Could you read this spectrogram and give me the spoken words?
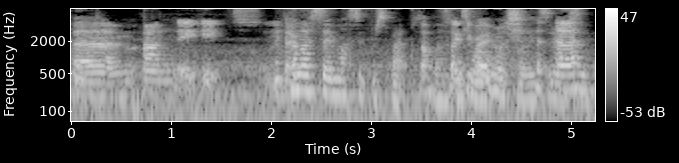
um, and it, it's you know. Can I say massive respect? Oh, thank you well, very much. Um,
